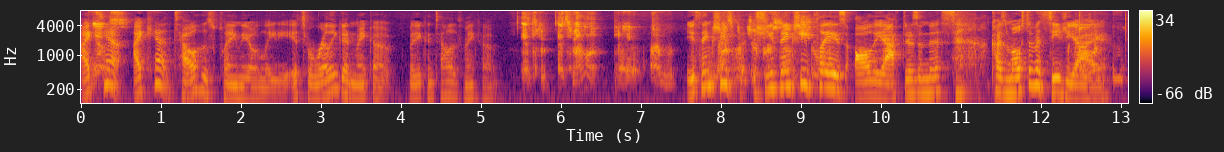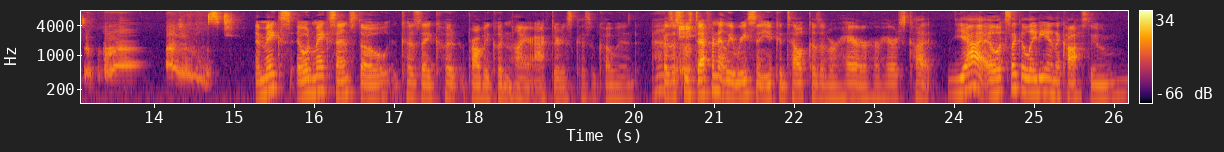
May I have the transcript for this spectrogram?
I can't. I can't tell who's playing the old lady. It's really good makeup, but you can tell it's makeup. It's it's Melanie. I'm You think she's? 100% You think she sure. plays all the actors in this? Cause most of it's CGI. It makes it would make sense though, because they could probably couldn't hire actors because of COVID. Because this was definitely recent, you could tell because of her hair. Her hair's cut. Yeah, it looks like a lady in a costume.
